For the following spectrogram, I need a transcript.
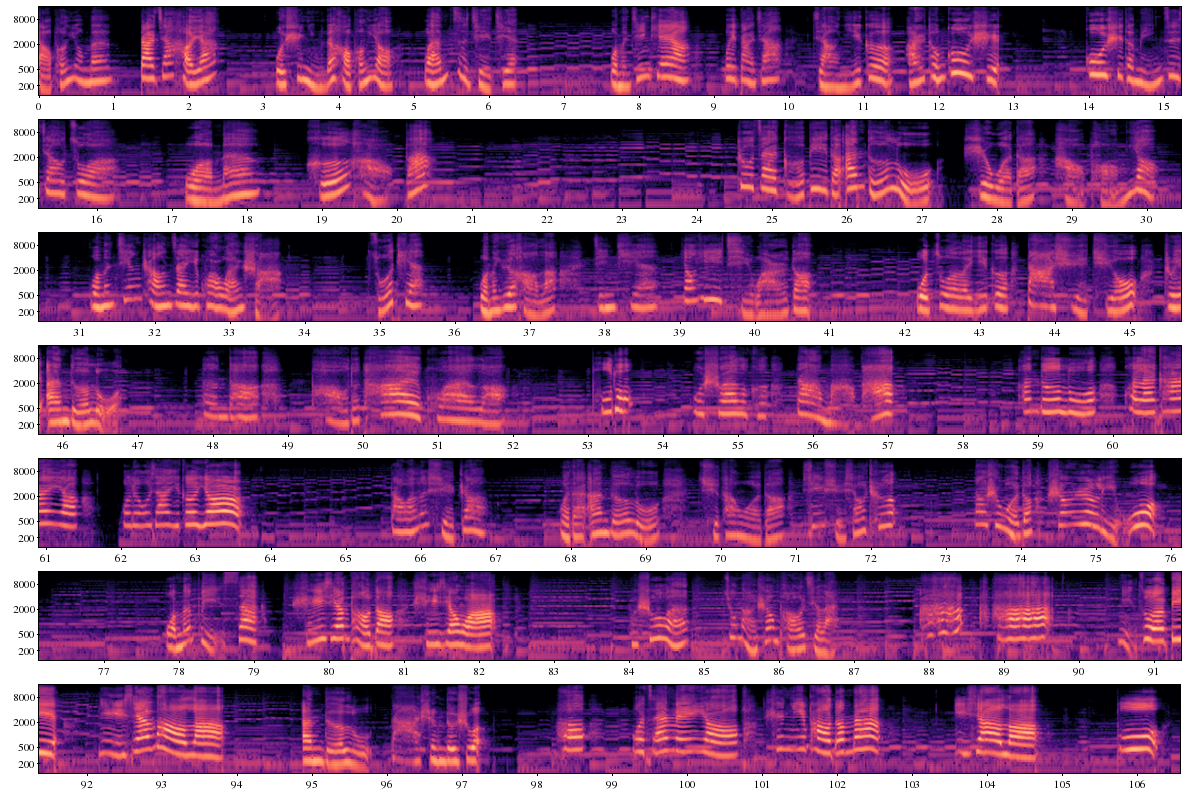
小朋友们，大家好呀！我是你们的好朋友丸子姐姐。我们今天呀，为大家讲一个儿童故事，故事的名字叫做《我们和好吧》。住在隔壁的安德鲁。是我的好朋友，我们经常在一块玩耍。昨天，我们约好了，今天要一起玩的。我做了一个大雪球追安德鲁，但他跑得太快了，扑通，我摔了个大马趴。安德鲁，快来看呀！我留下一个印儿。打完了雪仗，我带安德鲁去看我的新雪橇车，那是我的生日礼物。我们比赛，谁先跑到谁先玩。我说完，就马上跑起来。哈哈哈！哈哈哈！你作弊，你先跑了。安德鲁大声地说：“哼，我才没有，是你跑得慢，你笑了。不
